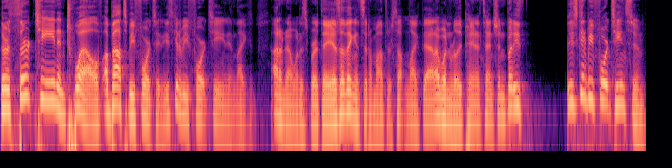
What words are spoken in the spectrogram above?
they're 13 and 12, about to be 14. He's going to be 14 and like I don't know when his birthday is. I think it's in a month or something like that. I wasn't really paying attention, but he's he's going to be 14 soon.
